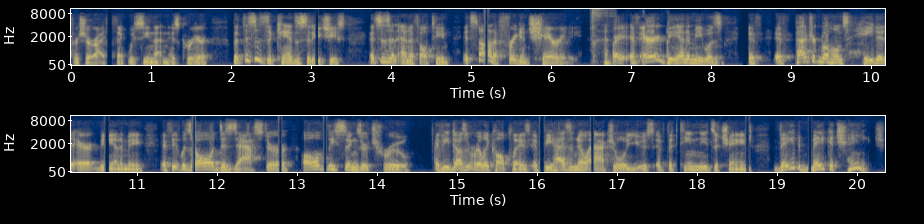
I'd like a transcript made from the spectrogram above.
for sure. I think we've seen that in his career. But this is the Kansas City Chiefs. This is an NFL team. It's not a friggin' charity, right? if Eric Bieniemy was, if if Patrick Mahomes hated Eric Bieniemy, if it was all a disaster, all of these things are true if he doesn't really call plays, if he has no actual use, if the team needs a change, they'd make a change.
